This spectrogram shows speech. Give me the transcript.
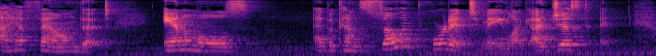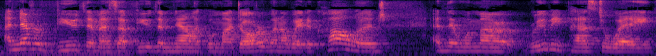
I have found that animals have become so important to me. Like I just I never viewed them as I view them now. Like when my daughter went away to college, and then when my Ruby passed away,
